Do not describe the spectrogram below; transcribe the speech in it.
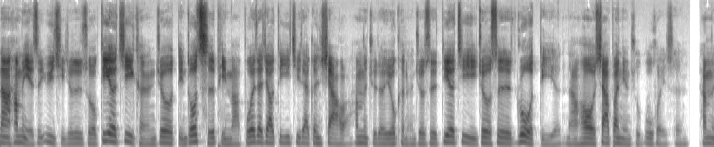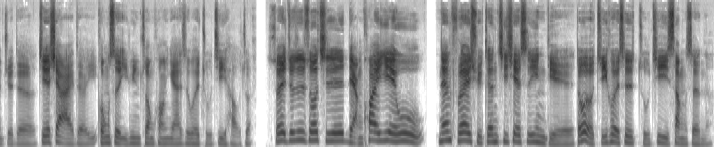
那他们也是预期，就是说第二季可能就顶多持平嘛，不会再叫第一季再更下滑。他们觉得有可能就是第二季就是落底了，然后下半年逐步回升。他们觉得接下来的公司的营运状况应该是会逐季好转。所以就是说，其实两块业务 NAND Flash 跟机械式硬碟都有机会是主计上升的。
